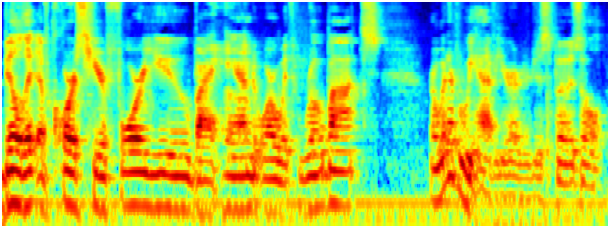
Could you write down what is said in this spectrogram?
build it, of course, here for you by hand or with robots or whatever we have here at our disposal.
